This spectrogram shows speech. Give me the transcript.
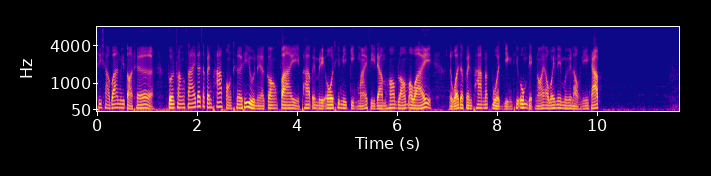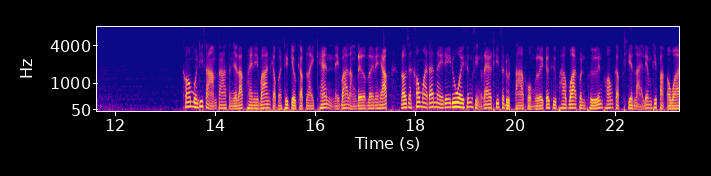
ที่ชาวบ้านมีต่อเธอ ส่วนฝั่งซ้ายก็จะเป็นภาพของเธอที่อยู่เหนือกองไฟ ภาพเอมบริโอที่มีกิ่งไม้สีดำห้อมล้อมเอาไว้ หรือว่าจะเป็นภาพนักบวชหญิงที่อุ้มเด็กน้อยเอาไว้ในมือเหล่านี้ครับ ข้อมูลที่ 3 ตราสัญลักษณ์ภายในบ้านกับบันทึกเกี่ยวกับไลแคนในบ้านหลังเดิมเลยนะครับ เราจะเข้ามาด้านในได้ด้วย ซึ่งสิ่งแรกที่สะดุดตาผมเลยก็คือภาพวาดบนพื้นพร้อมกับเทียนหลายเล่มที่ปักเอาไว้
